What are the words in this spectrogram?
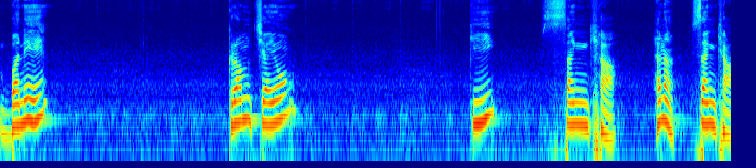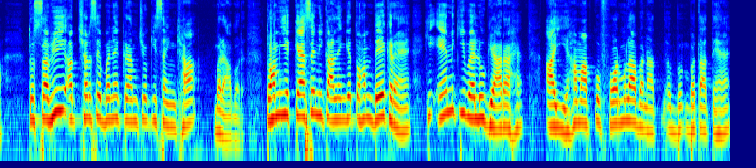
बने क्रमचयों की संख्या, है ना? संख्या। तो सभी अक्षर से बने क्रमचयों की संख्या बराबर। तो हम ये कैसे निकालेंगे? तो हम देख रहे हैं कि n की वैल्यू 11 है। आइए, हम आपको फॉर्मूला बना बताते हैं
